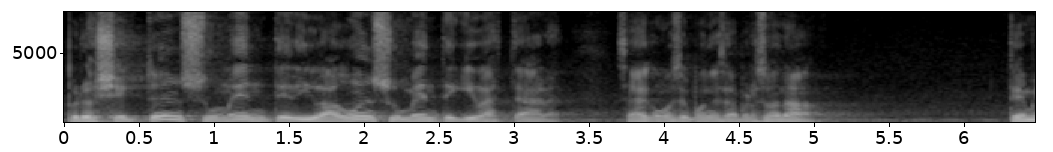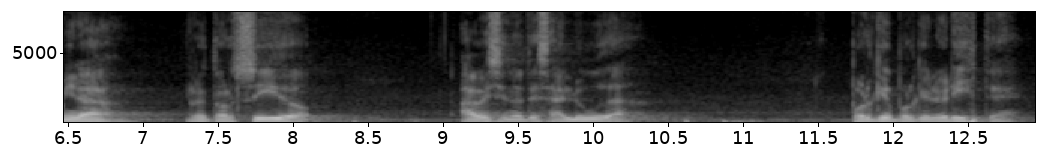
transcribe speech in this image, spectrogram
proyectó en su mente, divagó en su mente que iba a estar, ¿sabes cómo se pone esa persona? Te mira retorcido, a veces no te saluda. ¿Por qué? Porque lo heriste.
